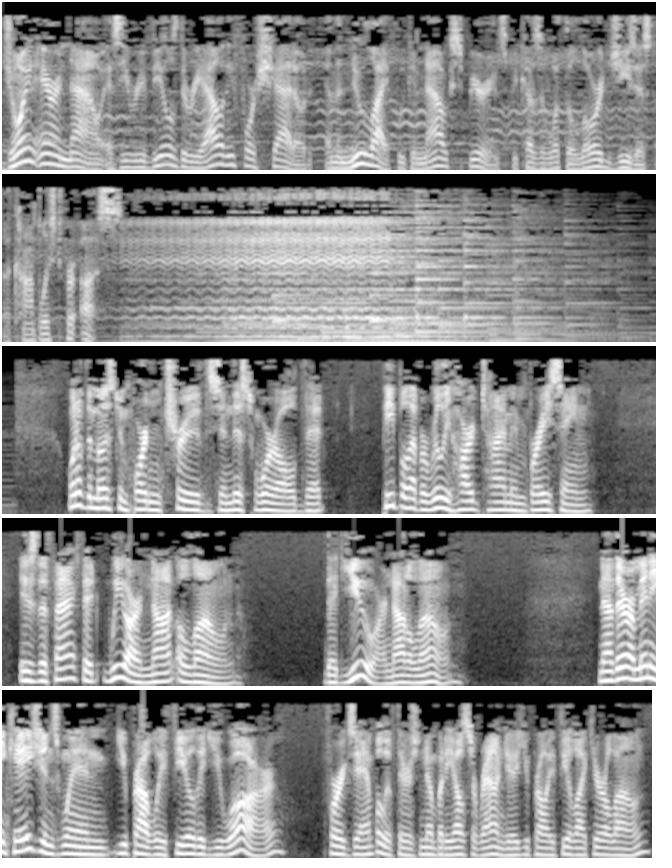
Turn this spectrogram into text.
Join Aaron now as he reveals the reality foreshadowed and the new life we can now experience because of what the Lord Jesus accomplished for us. One of the most important truths in this world that people have a really hard time embracing is the fact that we are not alone. That you are not alone. Now there are many occasions when you probably feel that you are. For example, if there's nobody else around you, you probably feel like you're alone.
